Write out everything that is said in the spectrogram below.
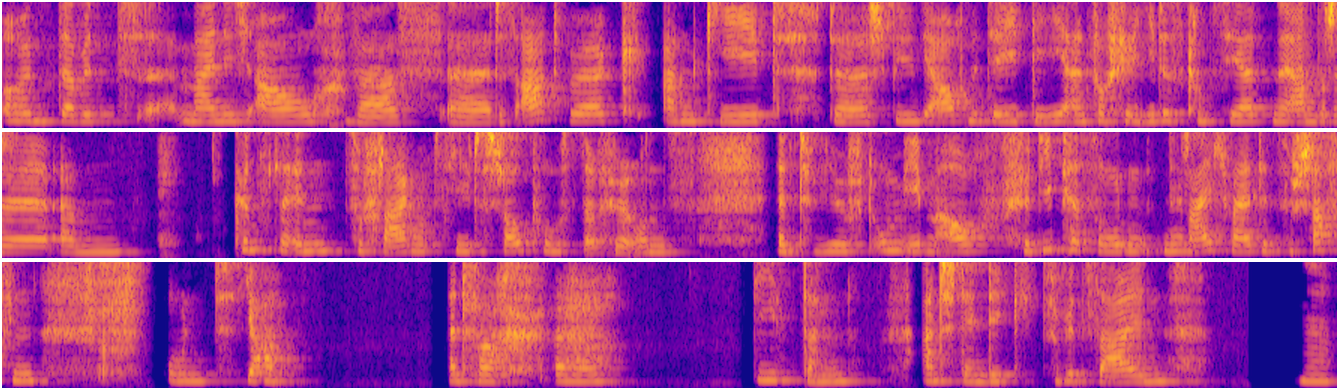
Und damit äh, meine ich auch, was äh, das Artwork angeht. Da spielen wir auch mit der Idee, einfach für jedes Konzert eine andere ähm, Künstlerin zu fragen, ob sie das Showposter für uns entwirft, um eben auch für die Person eine Reichweite zu schaffen und ja, einfach äh, die dann anständig zu bezahlen. Ja.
